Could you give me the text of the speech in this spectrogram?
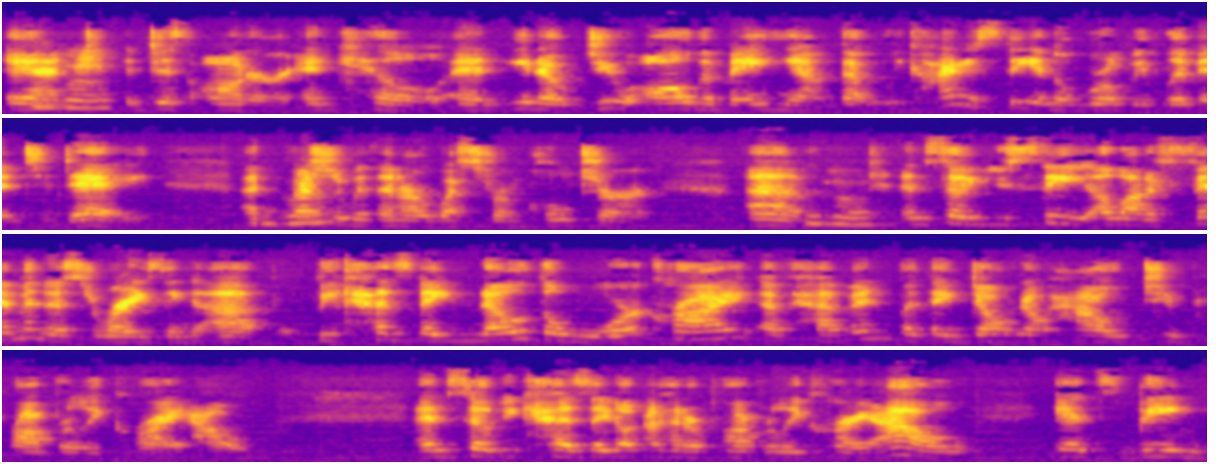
and Mhm. dishonor and kill and you know do all the mayhem that we kind of see in the world we live in today Mhm. especially within our western culture um, Mhm. and so you see a lot of feminists rising up because they know the war cry of heaven but they don't know how to properly cry out and so because they don't know how to properly cry out it's being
